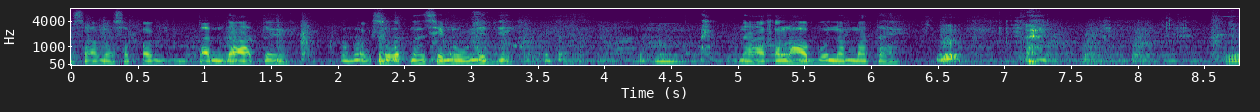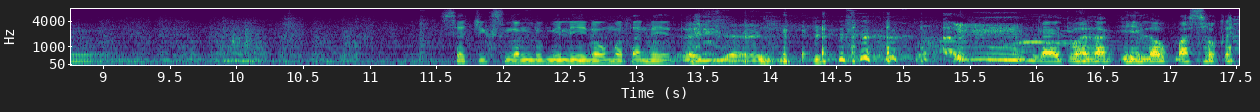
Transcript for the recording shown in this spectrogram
kasama sa pagtanda to eh. Pagsuot ng sinulid eh. Nakakalabo ng mata eh. Yeah. sa chicks lang lumilinaw mata nito. Ayan. kahit walang ilaw pasok. eh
